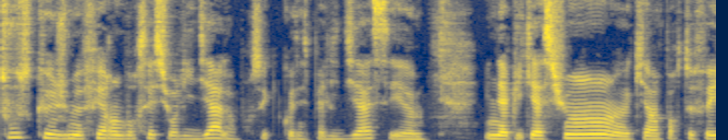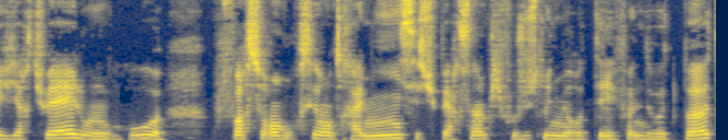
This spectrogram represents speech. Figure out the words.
tout ce que je me fais rembourser sur Lydia, alors pour ceux qui ne connaissent pas Lydia, c'est une application qui a un portefeuille virtuel où en gros, pour pouvoir se rembourser entre amis, c'est super simple, il faut juste le numéro de téléphone de votre pote.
